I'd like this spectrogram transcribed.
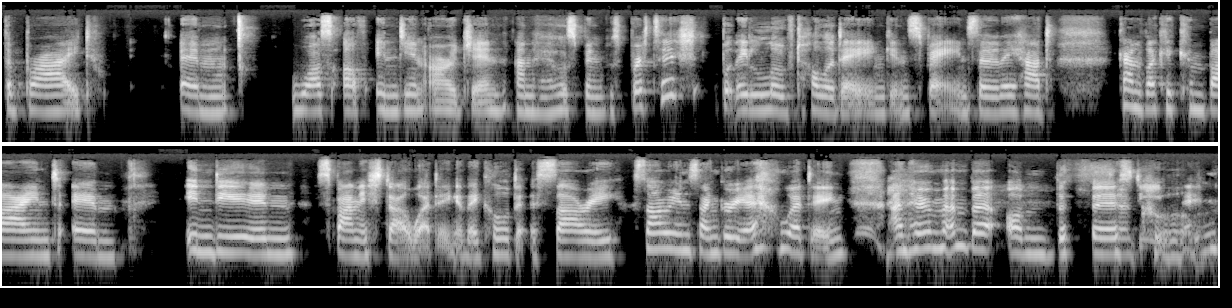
the bride um, was of Indian origin and her husband was British, but they loved holidaying in Spain. So they had kind of like a combined um, Indian Spanish style wedding, and they called it a sari, sari and sangria wedding. And I remember on the first so cool. evening,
